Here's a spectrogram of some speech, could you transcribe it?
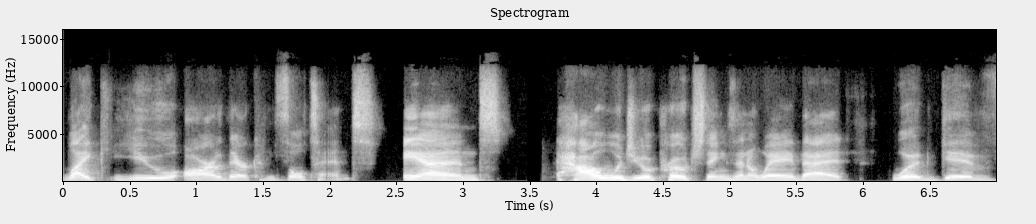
like you are their consultant. And how would you approach things in a way that would give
